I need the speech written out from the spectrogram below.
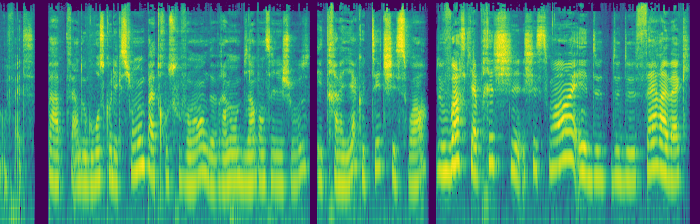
en fait. Pas faire de grosses collections, pas trop souvent, de vraiment bien penser les choses et travailler à côté de chez soi, de voir ce qu'il y a près de chez, soi et de, de, de, faire avec.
